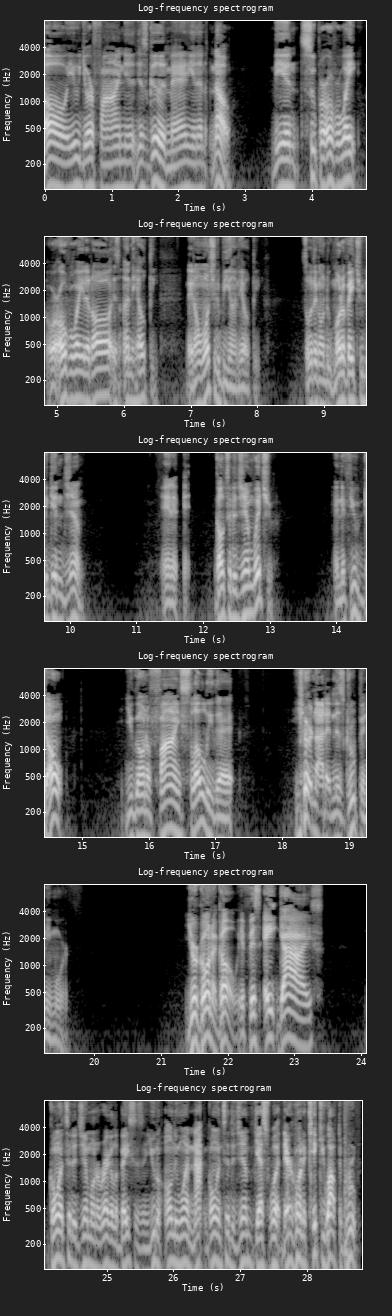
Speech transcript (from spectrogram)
"Oh, you you're fine. It's good, man." You know, no. Being super overweight or overweight at all is unhealthy. They don't want you to be unhealthy. So what they're gonna do? Motivate you to get in the gym and it, it, go to the gym with you. And if you don't, you're going to find slowly that you're not in this group anymore. You're going to go. If it's eight guys going to the gym on a regular basis and you're the only one not going to the gym, guess what? They're going to kick you out the group,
